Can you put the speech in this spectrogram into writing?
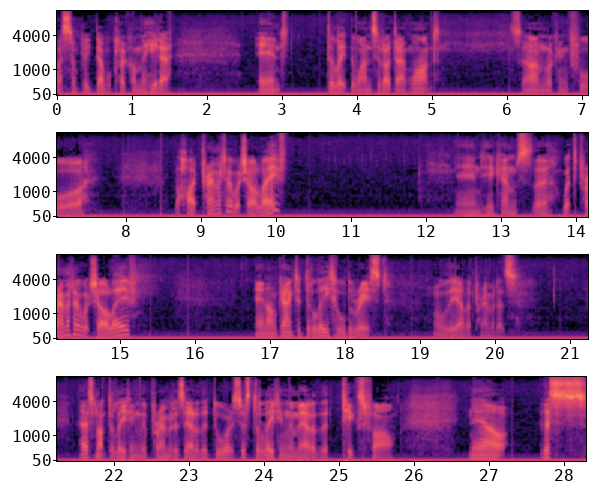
I simply double click on the header and delete the ones that I don't want. So I'm looking for the height parameter which I'll leave and here comes the width parameter which I'll leave and I'm going to delete all the rest, all the other parameters. That's not deleting the parameters out of the door, it's just deleting them out of the text file. Now this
